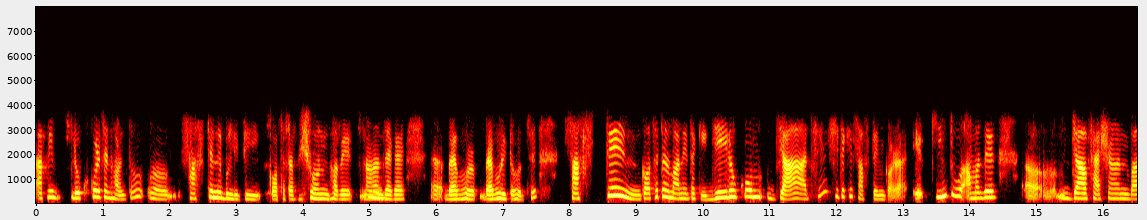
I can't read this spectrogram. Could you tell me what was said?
আপনি লক্ষ্য করেছেন হয়তো সাস্টেনেবিলিটি কথাটা ভীষণ ভাবে নানান জায়গায় ব্যবহার ব্যবহৃত হচ্ছে সাস্টেন কথাটার মানেটা কি? যেরকম যা আছে সেটাকে সাস্টেন করা। কিন্তু আমাদের যা ফ্যাশন বা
